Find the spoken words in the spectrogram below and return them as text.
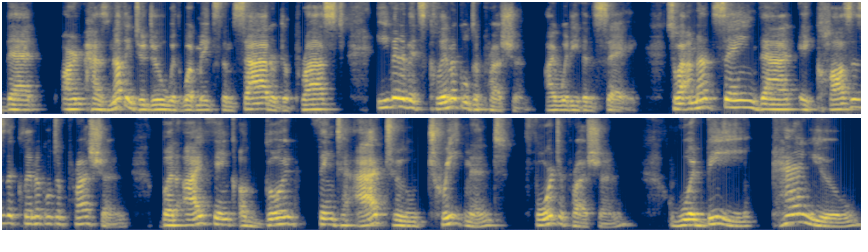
that aren't has nothing to do with what makes them sad or depressed. Even if it's clinical depression i would even say. So i'm not saying that it causes the clinical depression but i think a good thing to add to treatment for depression would be can you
